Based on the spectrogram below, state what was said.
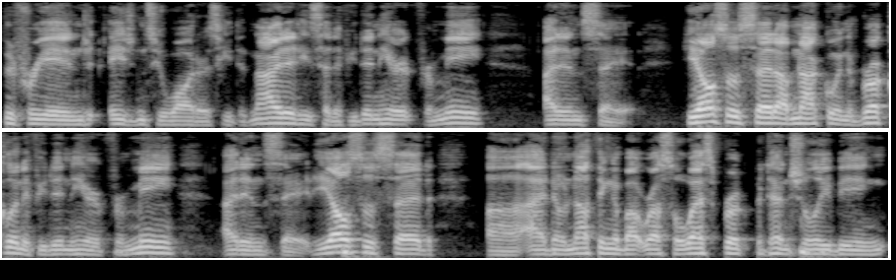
the free agency waters. He denied it. He said, if you didn't hear it from me, I didn't say it. He also said, I'm not going to Brooklyn. If you didn't hear it from me, I didn't say it. He also said, uh, I know nothing about Russell Westbrook potentially being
